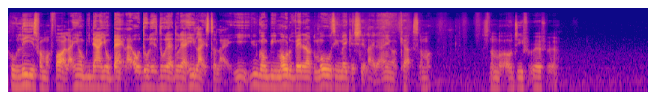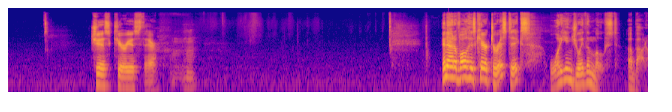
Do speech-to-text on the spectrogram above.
who leads from afar. Like he don't be down your back, like, oh, do this, do that, do that. He likes to like, he, you gonna be motivated off the moves he making shit like that. I ain't gonna count Slim. Slim a OG for real, for real. Just curious there. And out of all his characteristics, what do you enjoy the most about him?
